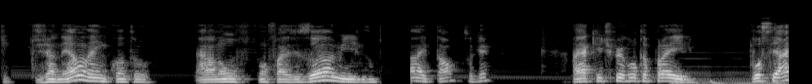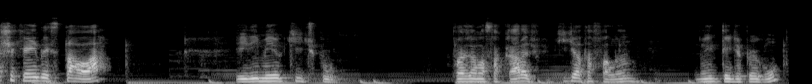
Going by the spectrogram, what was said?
de janela, né? Enquanto ela não, não faz o exame, eles não ah, e tal, não sei o quê. Aí a Kate pergunta para ele: Você acha que ainda está lá? Ele meio que, tipo, faz a nossa cara, tipo, o que, que ela tá falando? Não entende a pergunta.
